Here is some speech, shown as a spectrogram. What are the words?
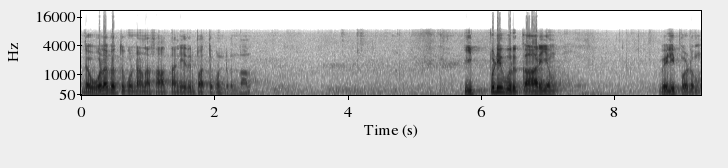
இந்த உலகத்துக்கு உண்டான சாத்தான் எதிர்பார்த்து கொண்டிருந்தான். இப்படி ஒரு காரியம் வெளிப்படும்.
